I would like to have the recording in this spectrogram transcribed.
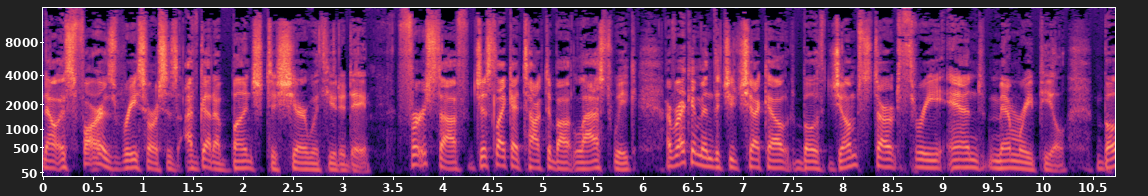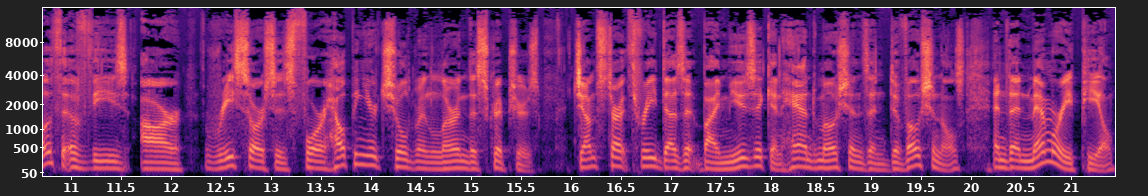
Now, as far as resources, I've got a bunch to share with you today. First off, just like I talked about last week, I recommend that you check out both Jumpstart 3 and Memory Peel. Both of these are resources for helping your children learn the scriptures. Jumpstart 3 does it by music and hand motions and devotionals, and then Memory Peel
